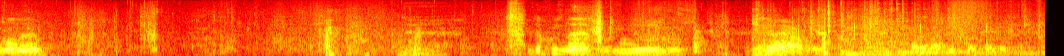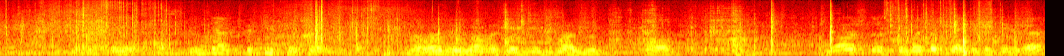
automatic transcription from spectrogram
Ну да. Да хуй знает, не выживешь. Да. Ну ладно, главное, чтобы не глаз был. Ну. Ну, а что, с тормозом тягивать хотели, да?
